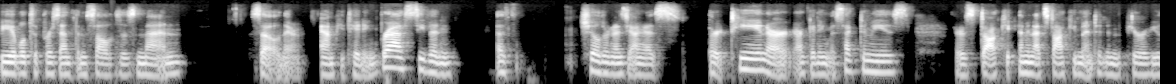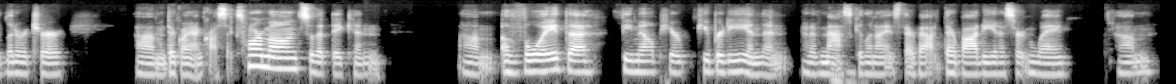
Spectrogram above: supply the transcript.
be able to present themselves as men. So they're amputating breasts, even as children as young as 13 are, are getting mastectomies. There's docu- I mean, that's documented in the peer-reviewed literature. Um, they're going on cross-sex hormones so that they can um, avoid the female pu- puberty and then kind of masculinize their, their body in a certain way. Um,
